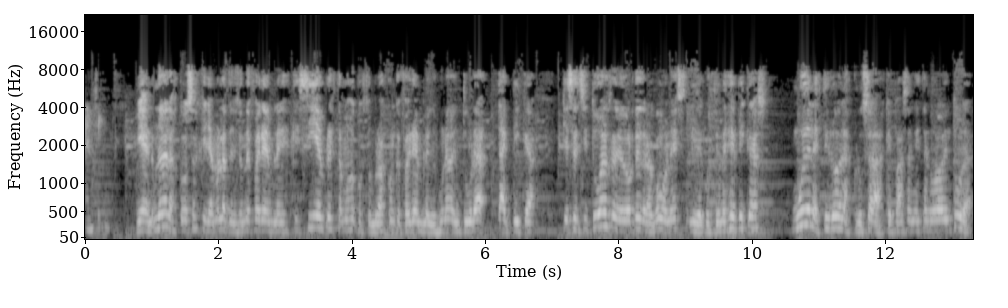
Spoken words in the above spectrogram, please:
en fin. Bien, una de las cosas que llama la atención de Fire Emblem es que siempre estamos acostumbrados con que Fire Emblem es una aventura táctica que se sitúa alrededor de dragones y de cuestiones épicas muy del estilo de las cruzadas que pasan en esta nueva aventura.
